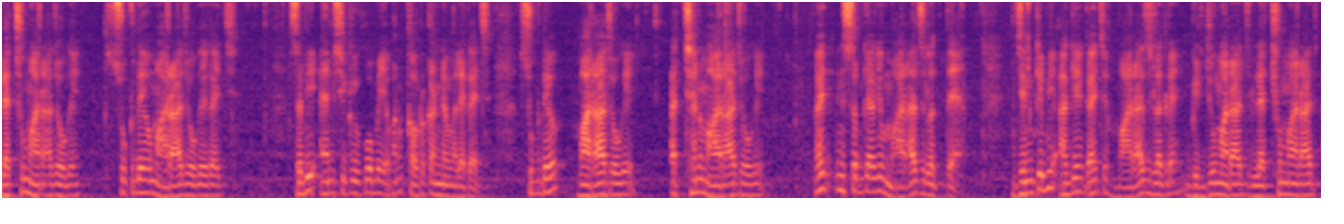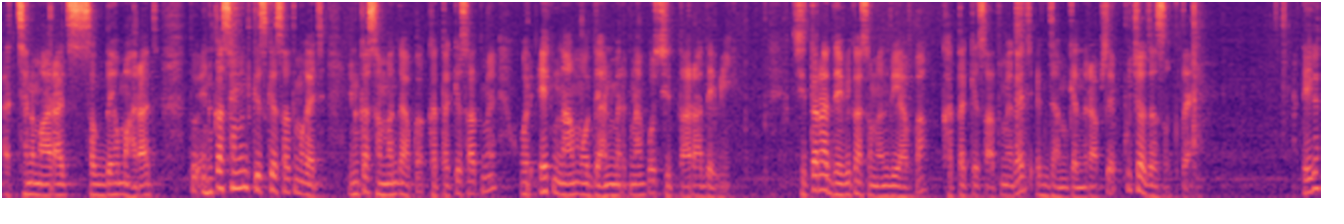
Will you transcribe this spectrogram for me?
लच्छू महाराज हो गए, सुखदेव महाराज हो गए गज सभी एमसीक्यू को भी अपन कवर करने वाले गज सुखदेव महाराज हो गए, अच्छन महाराज हो गए। गज इन सब के आगे महाराज लगते हैं। जिनके भी आगे गज महाराज लग रहे हैं, बिरजू महाराज, लच्छू महाराज, अच्छन महाराज, सुखदेव महाराज तो इनका संबंध किसके साथ में गज इनका संबंध है आपका कथक के साथ में और एक नाम और ध्यान में रखना आपको सितारा देवी। सितारा देवी का संबंध भी आपका खतक के साथ में गज एग्ज़ाम के अंदर आपसे पूछा जा सकता है। ठीक है?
